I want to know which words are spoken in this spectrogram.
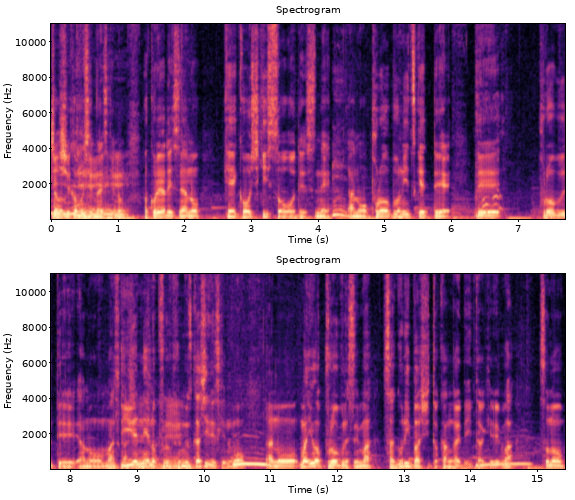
ちゃうのかもしれないですけど、まあ、これはですねあの蛍光色素をですね、あのプローブにつけてでプローブってあの、まあ、DNA のプローブって難しいですけども、あのまあ、要はプローブですね、まあ、探り橋と考えていただければその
